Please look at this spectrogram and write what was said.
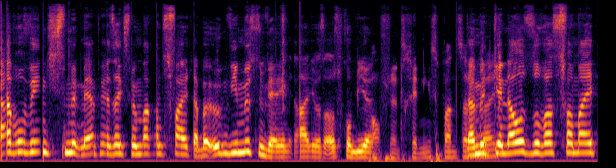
Da, wo wir hinschießen mit dem RPR6, wir machen es falsch, aber irgendwie müssen wir den Radius ausprobieren. auf einen Trainingspanzer Damit vielleicht? genau sowas vermeid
